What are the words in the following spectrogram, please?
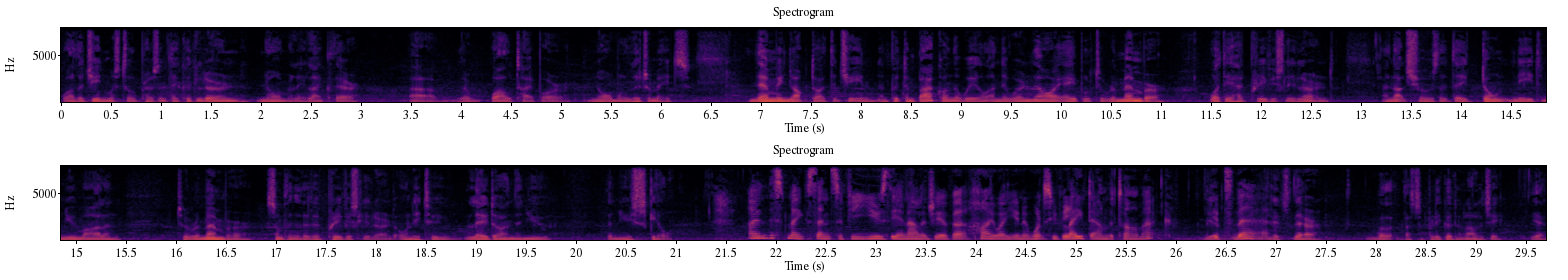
while the gene was still present, they could learn normally, like their, uh, their wild type or normal littermates. And then we knocked out the gene and put them back on the wheel, and they were now able to remember what they had previously learned. And that shows that they don't need new myelin to remember something that they've previously learned, only to lay down the new, the new skill. And this makes sense if you use the analogy of a highway. You know, once you've laid down the tarmac, yeah, it's there. It's there. Well, that's a pretty good analogy. Yeah.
